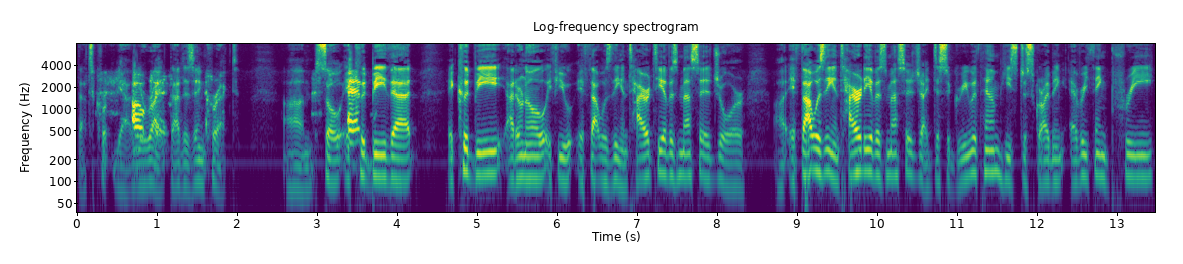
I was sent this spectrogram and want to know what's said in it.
That's correct. Yeah, you're okay. right. That is incorrect. Um, so it could be that it could be. I don't know if you if that was the entirety of his message or uh, if that was the entirety of his message. I disagree with him. He's describing everything pre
